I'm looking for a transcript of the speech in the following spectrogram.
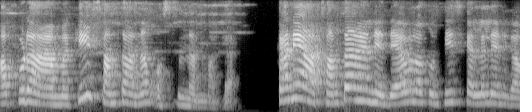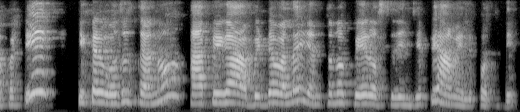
అప్పుడు ఆమెకి సంతానం వస్తుందన్నమాట. కానీ ఆ సంతానాన్ని నేను దేవలోకం తీసుకెళ్ళలేను కాబట్టి ఇక్కడ వదులుతాను. హ్యాపీగా ఆ బిడ్డ వల్ల ఎంతనో పేరు వస్తుంది అని చెప్పి ఆమె వెళ్ళిపోతుంది.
